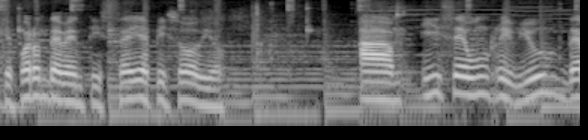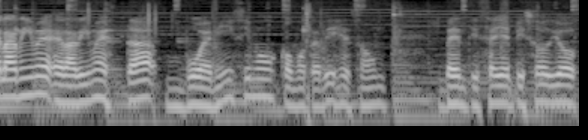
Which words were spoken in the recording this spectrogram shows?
que fueron de 26 episodios. hice un review del anime, el anime está buenísimo, como te dije, son 26 episodios,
